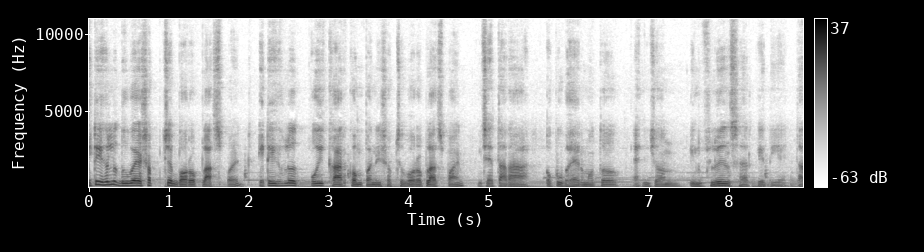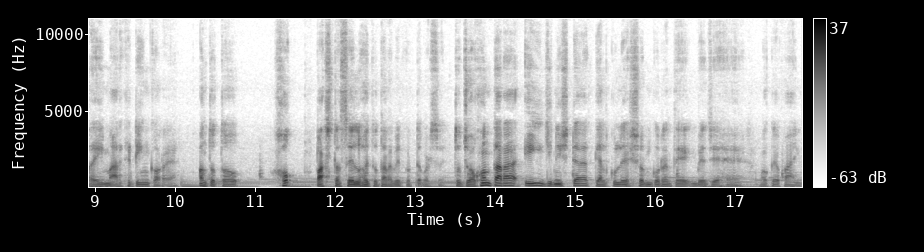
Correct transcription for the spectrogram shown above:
এটাই হলো দুবাইয়ের সবচেয়ে বড় প্লাস পয়েন্ট এটাই হলো ওই কার কোম্পানির সবচেয়ে বড় প্লাস পয়েন্ট যে তারা অপু ভাইয়ের মতো একজন ইনফ্লুয়েন্সারকে দিয়ে তারা এই মার্কেটিং করে। অন্তত হোক। পাঁচটা সেল হয়তো তারা বের করতে পারছে। তো যখন তারা এই জিনিসটা ক্যালকুলেশন করে দেখবে যে হ্যাঁ ওকে ফাইন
